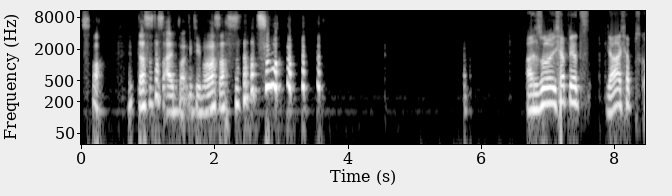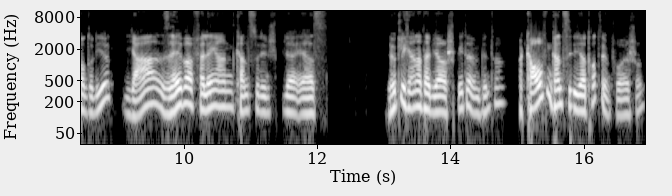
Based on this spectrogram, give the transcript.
So. Das ist das Altbacken-Thema. Was sagst du dazu? Also, ich habe jetzt ja, ich habe es kontrolliert. Ja, selber verlängern kannst du den Spieler erst wirklich anderthalb Jahre später im Winter. Verkaufen kannst du die ja trotzdem vorher schon.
